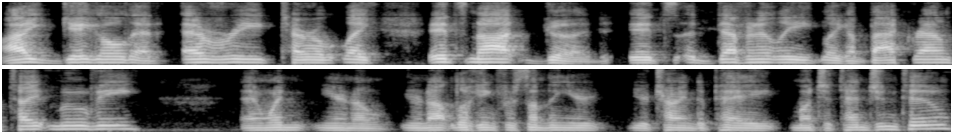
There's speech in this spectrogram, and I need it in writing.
I giggled at every terrible like it's not good. It's a- definitely like a background type movie. And when you know you're not looking for something you're you're trying to pay much attention to.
